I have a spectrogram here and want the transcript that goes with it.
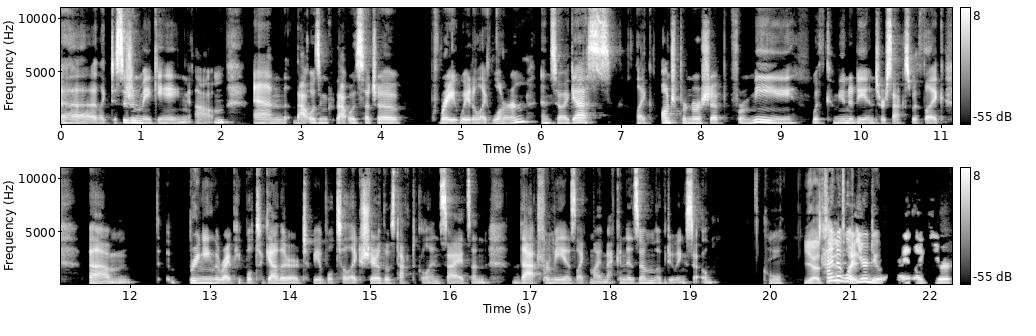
uh, like decision making um, and that was inc- that was such a great way to like learn. And so i guess like entrepreneurship for me with community intersects with like um, bringing the right people together to be able to like share those tactical insights. And that for me is like my mechanism of doing so. Cool yeah, it's kind of what I, you're doing, right? Like you're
